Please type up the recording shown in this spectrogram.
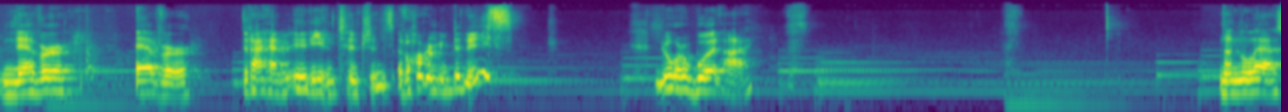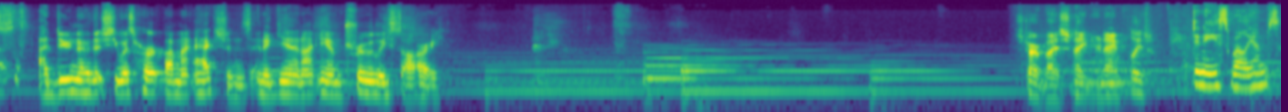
Never, ever did I have any intentions of harming Denise, nor would I. Nonetheless, I do know that she was hurt by my actions, and again, I am truly sorry. Start by stating your name, please. Denise Williams.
